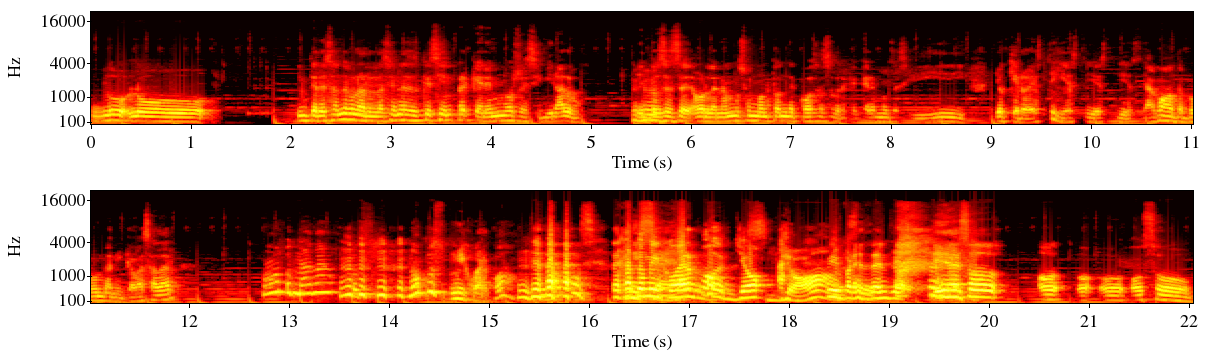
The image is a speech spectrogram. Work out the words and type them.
lo, lo interesante con las relaciones es que siempre queremos recibir algo. Y entonces eh, ordenamos un montón de cosas sobre qué queremos decidir. y yo quiero esto y esto y esto y esto. Ya cuando te preguntan, ¿y qué vas a dar? No, pues nada. pues, no, pues mi cuerpo. No, pues, Deja mi ser. cuerpo, yo, Yo. mi este, presencia. Y eso, o- o- o- oso,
